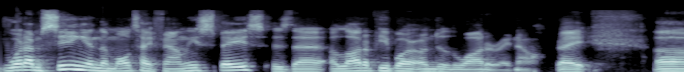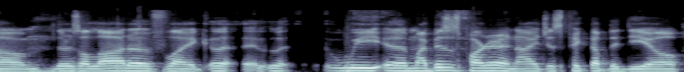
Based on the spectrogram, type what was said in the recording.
what I'm seeing in the multifamily space is that a lot of people are under the water right now, right? Um, there's a lot of like uh, uh we uh, my business partner and I just picked up the deal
